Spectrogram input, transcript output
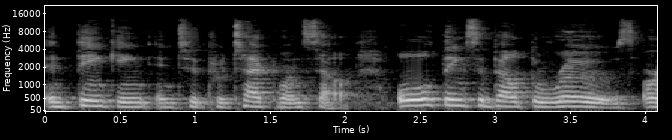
and thinking and to protect oneself. All things about the rose or,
